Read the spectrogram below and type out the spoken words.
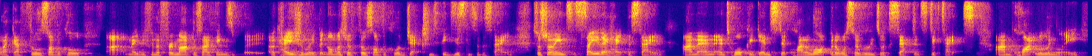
like a philosophical, uh, maybe from the free market side of things, uh, occasionally, but not much of a philosophical objection to the existence of the state. So Australians say they hate the state um, and, and talk against it quite a lot, but also willing to accept its dictates um, quite willingly.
